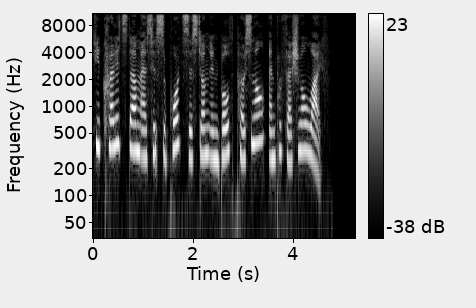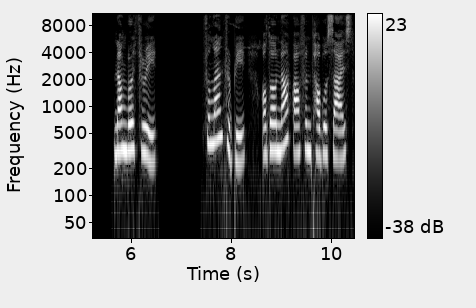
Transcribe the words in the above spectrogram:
He credits them as his support system in both personal and professional life. Number 3. Philanthropy, although not often publicized,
